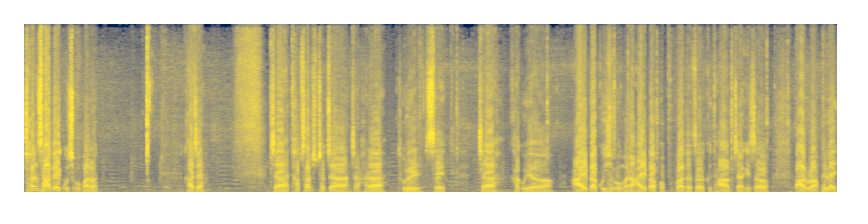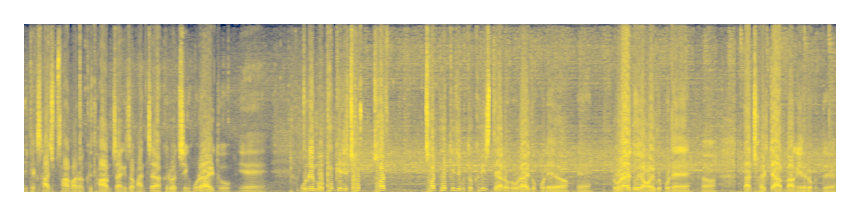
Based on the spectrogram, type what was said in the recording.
1455만원. 가자. 자 탑 30첫장. 자 하나 둘 셋 자 가고요. 알바 95만원 알바 버프 받아서 그 다음 장에서 마루왕 펠라니 144만원 그 다음 장에서 반짝. 그렇지 호날두. 예. 오늘 뭐 패키지 첫 첫 첫 패키지부터 크리스티아노 로날도 보내요. 예. 로날도 형 얼굴 보내. 어 난 절대 안 망해 여러분들.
